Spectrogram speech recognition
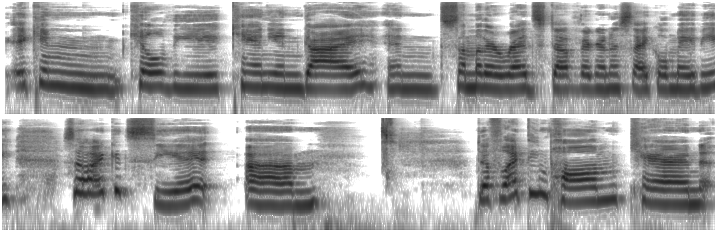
it can kill the Canyon guy and some of their red stuff they're gonna cycle maybe. So I could see it. Um, Deflecting Palm can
